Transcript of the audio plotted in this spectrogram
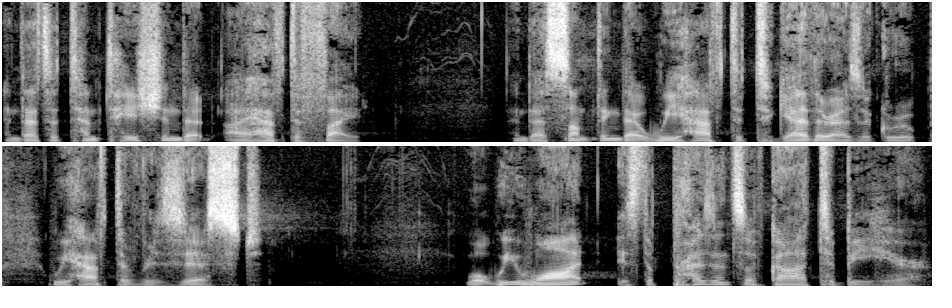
And that's a temptation that I have to fight. And that's something that we have to together as a group, we have to resist. What we want is the presence of God to be here.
